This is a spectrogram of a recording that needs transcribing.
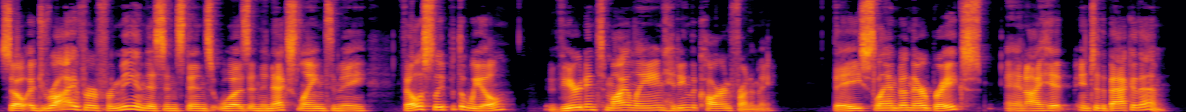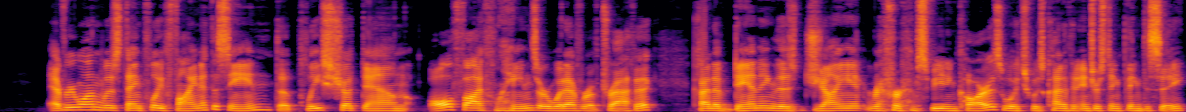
So, a driver for me in this instance was in the next lane to me, fell asleep at the wheel, veered into my lane, hitting the car in front of me. They slammed on their brakes, and I hit into the back of them. Everyone was thankfully fine at the scene. The police shut down all five lanes or whatever of traffic, kind of damming this giant river of speeding cars, which was kind of an interesting thing to see.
